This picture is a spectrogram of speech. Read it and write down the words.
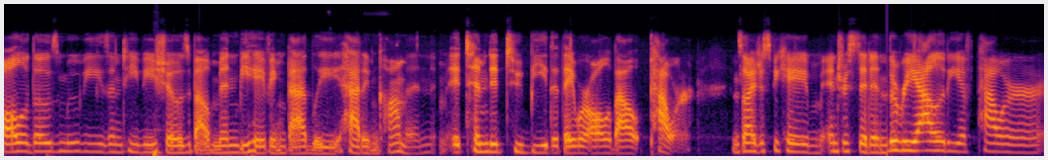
all of those movies and TV shows about men behaving badly had in common. It tended to be that they were all about power. And so I just became interested in the reality of power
